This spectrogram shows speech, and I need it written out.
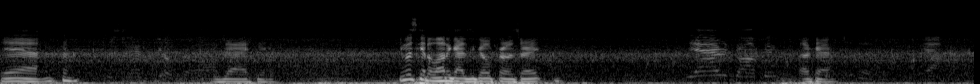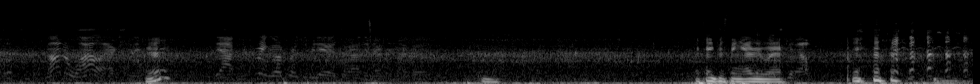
Yeah. Christian has a GoPro. exactly. You must get a lot of guys with GoPros, right? Yeah, every so often. Okay. Yeah. Not in a while, actually. Really? Yeah, people bring GoPros every day. They never in my hmm. boat. I take this thing everywhere. Let's get out.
